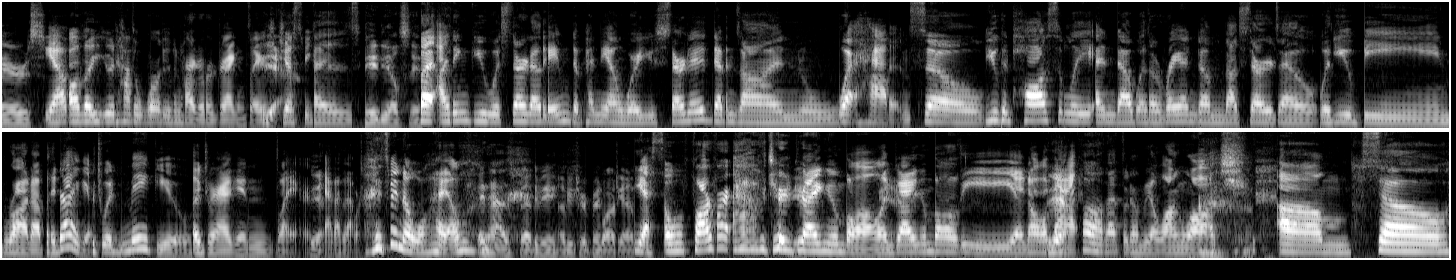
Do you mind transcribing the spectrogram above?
Slayers. Yep. Although you would have to work even harder for Dragon Slayers Yeah. just because Pay DLC. but I think you would start out the game depending on where you started, depends on what happens. So you could possibly end up with a random that starts out with you being brought up with a dragon, which would make you a dragon slayer. Yeah. Yeah, that works. It's been a while. it has been maybe a future binge watch again. Yes, oh, far, far after Yeah. Dragon Ball and Yeah. Dragon Ball Z and all Yeah. that. Oh, that's gonna be a long watch. um, so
